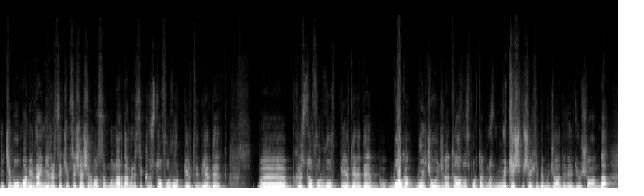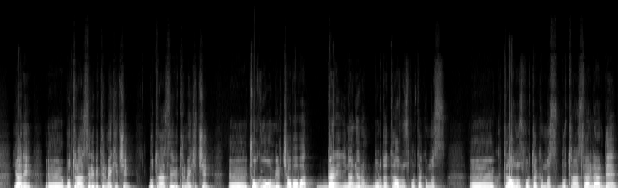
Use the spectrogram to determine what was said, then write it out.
iki bomba birden gelirse kimse şaşırmasın. Bunlardan birisi Christopher Wolf, bir diğeri de e, Christopher Wolf, bir diğeri de Boga. Bu iki oyuncuyla Trabzonspor takımımız müthiş bir şekilde mücadele ediyor şu anda. Yani e, bu transferi bitirmek için bu transferi bitirmek için e, çok yoğun bir çaba var. Ben inanıyorum burada Trabzonspor takımımız e, Trabzonspor takımımız bu transferlerde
